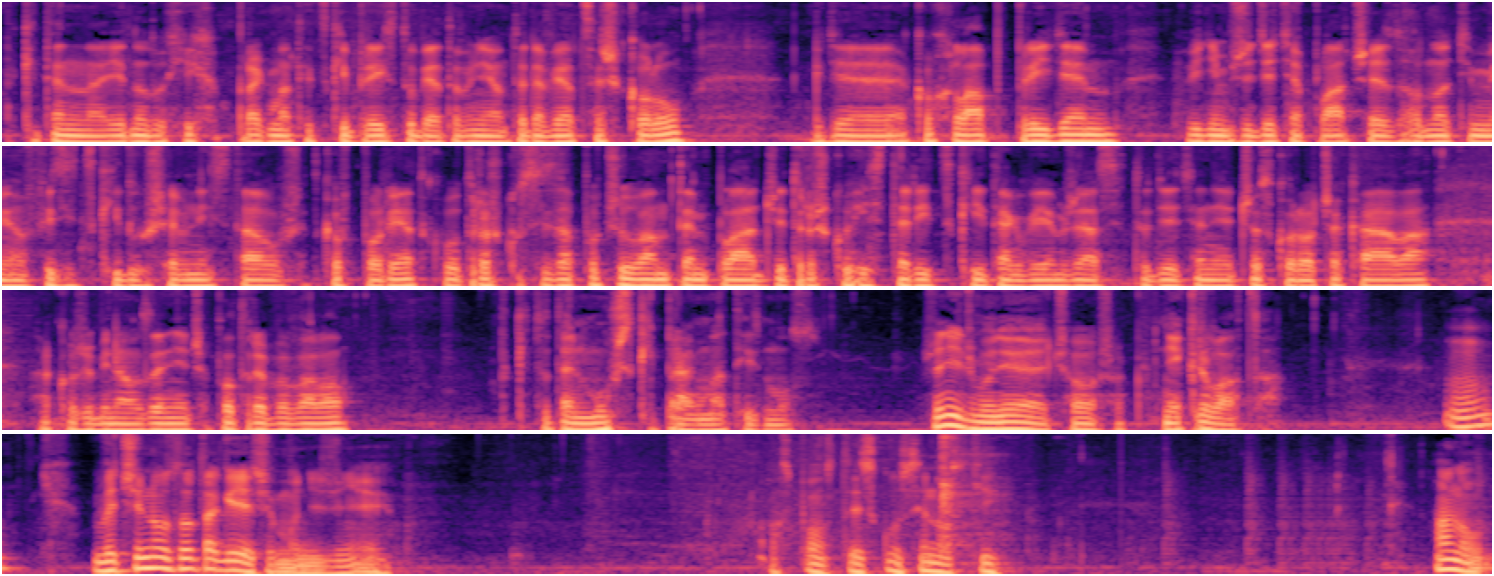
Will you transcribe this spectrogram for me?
Taký ten jednoduchý pragmatický prístup, ja to vnímam teda viacej školu, kde ako chlap prídem, vidím, že dieťa plače, zhodnotím jeho fyzický, duševný stav, všetko v poriadku, trošku si započúvam ten pláč, je trošku hysterický, tak viem, že asi to dieťa niečo skoro očakáva, ako že by naozaj niečo potrebovalo. Taký to ten mužský pragmatizmus. Že nič mu nie je, čo, však nekrváca. Mm. Väčšinou to tak je, že mu nič nie je. Aspoň z tej skúsenosti. Áno,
